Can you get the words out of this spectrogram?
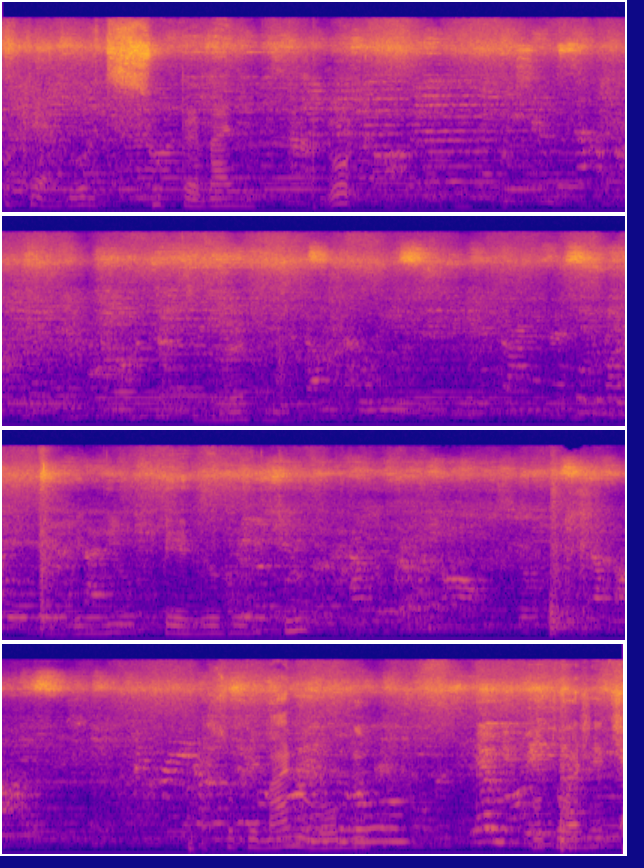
O criador Super Mario. Aqui. Mario Logan Eu me gente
